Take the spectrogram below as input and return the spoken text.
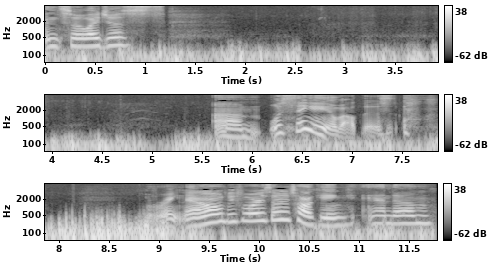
And so I just um, was thinking about this right now before I started talking, and um,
